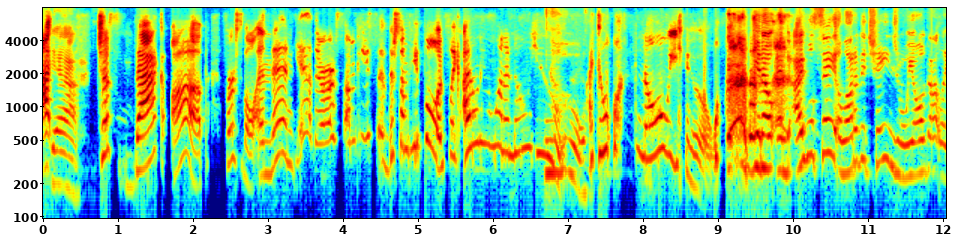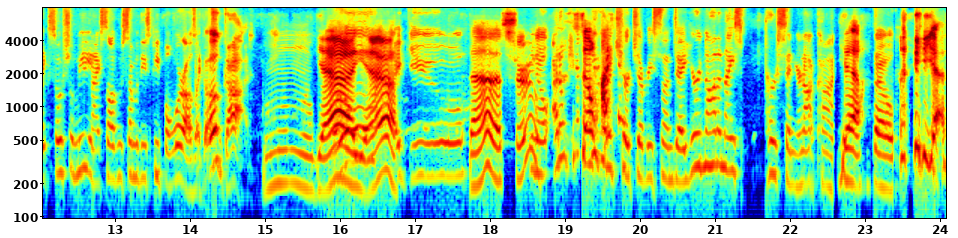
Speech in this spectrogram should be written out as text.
I Yeah. just back up first of all, and then yeah, there are some pieces. There's some people. It's like I don't even want to know you. No. I don't want to know you. you know, and I will say a lot of it changed when we all got like social media and I saw who some of these people were. I was like, oh God. Mm, yeah, Oh, yeah, Thank you. yeah. That's true. You know, I don't care So if you go I to church every Sunday. You're not a nice person. You're not kind. yeah, So yes,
